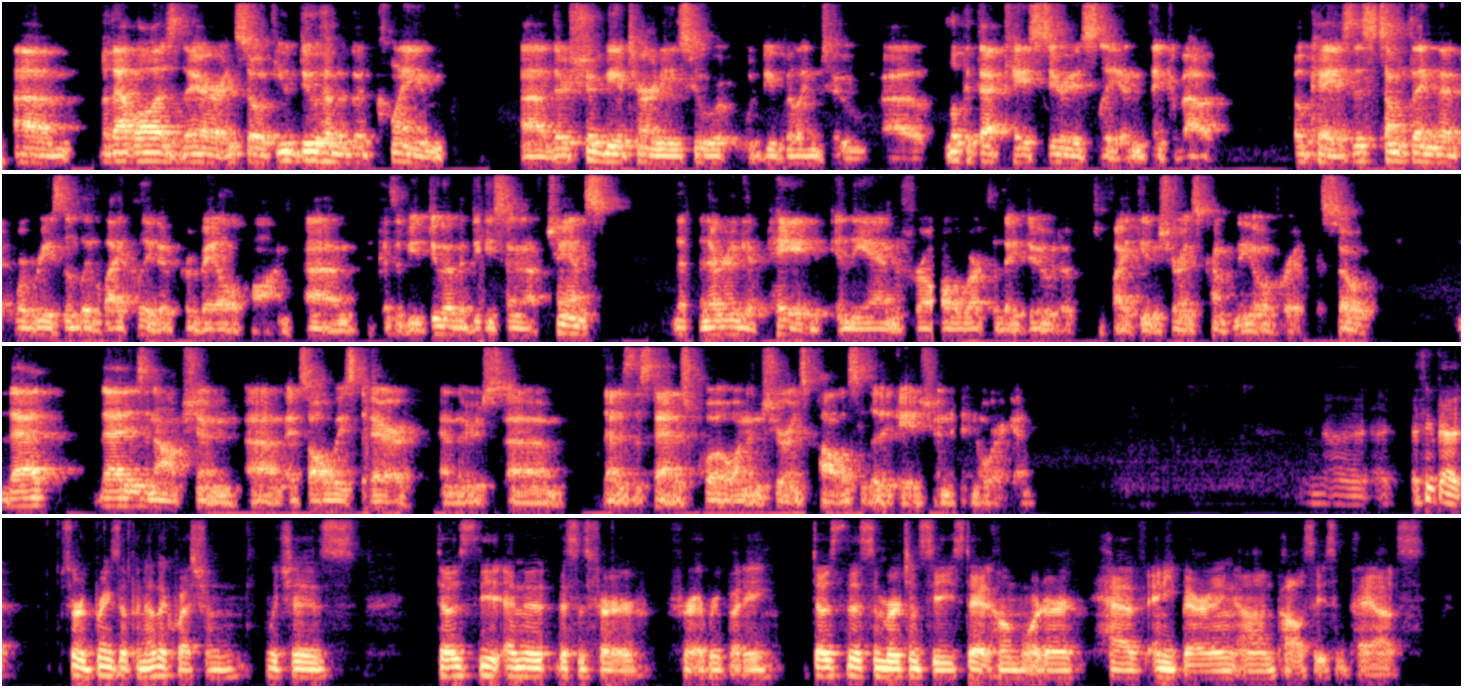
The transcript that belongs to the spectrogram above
Um, but that law is there, and so if you do have a good claim, uh, there should be attorneys who would be willing to uh, look at that case seriously and think about, okay, is this something that we're reasonably likely to prevail upon? Um, because if you do have a decent enough chance, then they're going to get paid in the end for all the work that they do to, to fight the insurance company over it. So that that is an option. Um, it's always there, and there's um, that is the status quo on insurance policy litigation in Oregon. And, uh, I think that sort of brings up another question, which is, does the and the, this is for for everybody, does this emergency stay-at-home order have any bearing on policies and payouts?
